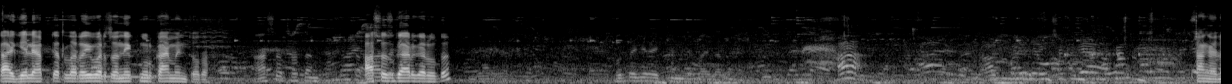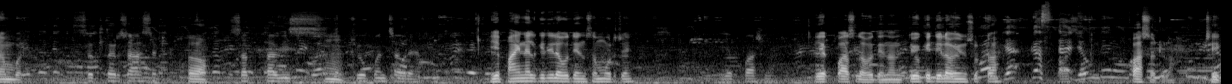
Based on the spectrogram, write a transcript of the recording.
काय गेल्या हप्त्यातला रविवारचा नेकनूर काय म्हणतो होता असंच गारगार होतं? सांगा नंबर. सत्तर सहासष्ट. हो. सत्तावीस. चोपन्न चौऱ्याहत्तर हे फायनल कितीला होते समोरचे? एक पाचला. एक पाचला होते ना तो कितीला होईल सुट्टा? पासष्टला. ठीक.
